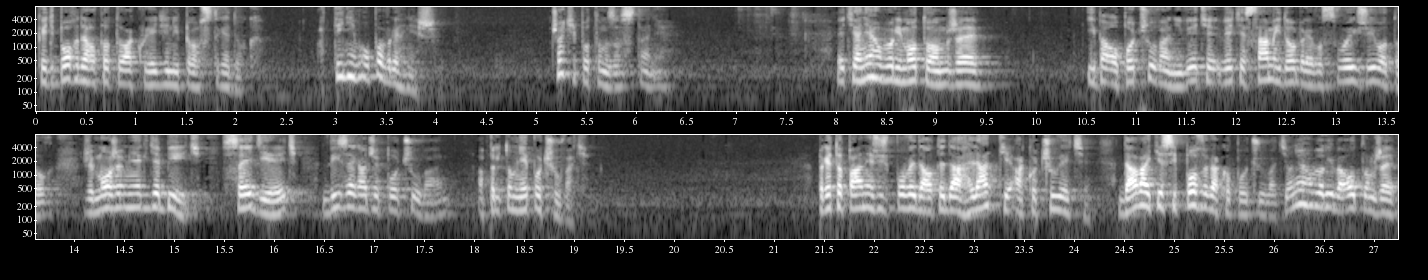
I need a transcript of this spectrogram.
keď Boh dal toto ako jediný prostriedok a ty ním opovrhneš, čo ti potom zostane? Viete, ja nehovorím o tom, že iba o počúvaní. Viete, viete sami dobre vo svojich životoch, že môžem niekde byť, sedieť, vyzerať, že počúvam a pritom nepočúvať. Preto pán Ježiš povedal, teda hľadte, ako čujete. Dávajte si pozor, ako počúvate. On nehovorí iba o tom, že,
